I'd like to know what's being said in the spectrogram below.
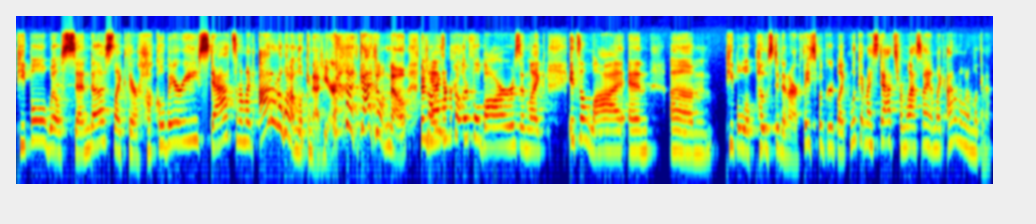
people will send us like their huckleberry stats and i'm like i don't know what i'm looking at here like i don't know there's all yeah. these colorful bars and like it's a lot and um people will post it in our facebook group like look at my stats from last night i'm like i don't know what i'm looking at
